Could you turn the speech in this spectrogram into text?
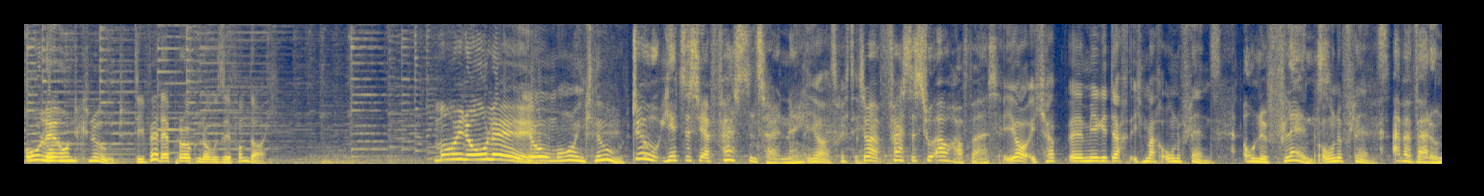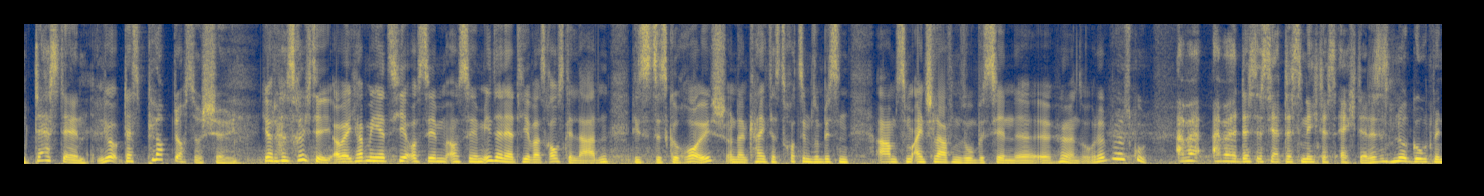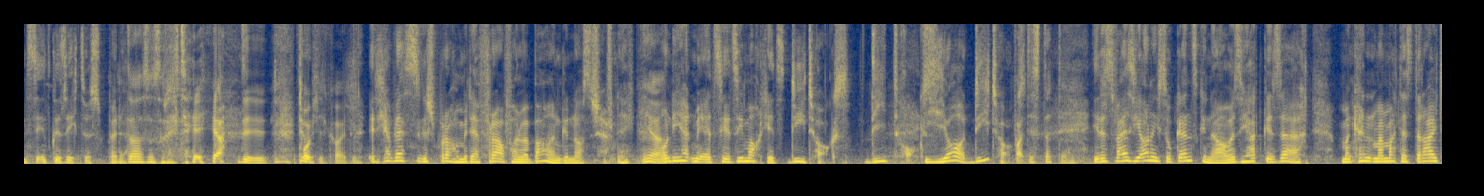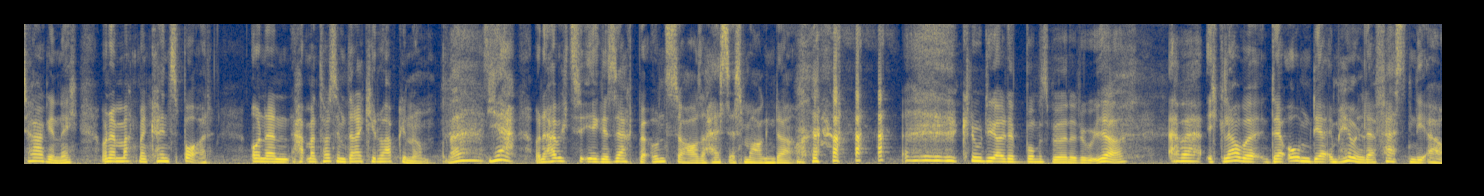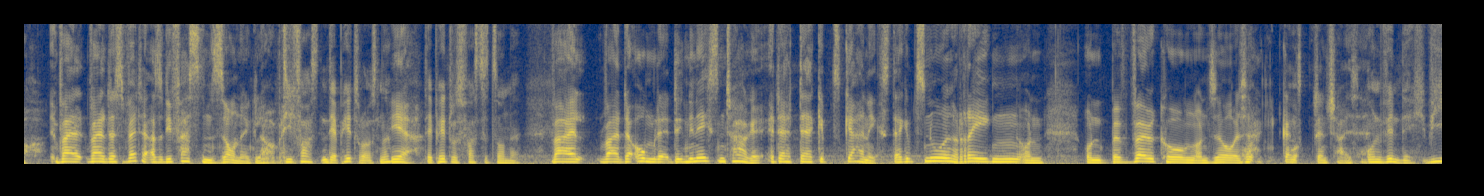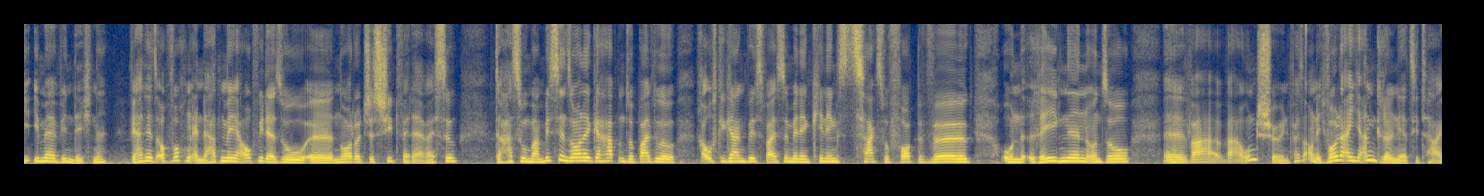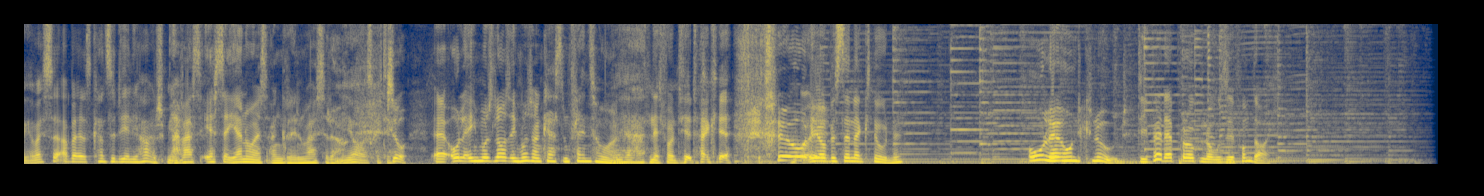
Ole und Knut. Die Wetterprognose vom Deich. Moin, Ole! Jo, moin, Knut. Du, jetzt ist ja Fastenzeit, ne? Ja, ist richtig. Sag mal, fastest du auch auf was? Ja, ich hab äh, mir gedacht, ich mache ohne Flens. Ohne Flens? Ohne Flens. Aber warum das denn? Jo. Das ploppt doch so schön. Ja, das ist richtig. Aber ich habe mir jetzt hier aus dem, aus dem Internet hier was rausgeladen. Dieses das Geräusch. Und dann kann ich das trotzdem so ein bisschen abends zum Einschlafen so ein bisschen äh, äh, hören. So. Das ist gut. Aber, aber das ist ja das nicht das Echte. Das ist nur gut, wenn es dir ins Gesicht so spüttert. Das ist richtig. Ja, die Feuchtigkeit. Ich habe letztens gesprochen mit der Frau von der Bauerngenossenschaft, nicht? Ja. Und die hat mir erzählt, sie macht jetzt Detox. Detox. Ja, Detox. Was ist das denn? Ja, das weiß ich auch nicht so ganz genau, aber sie hat gesagt, man, kann, man macht das drei Tage nicht und dann macht man keinen Sport. Und dann hat man trotzdem drei Kilo abgenommen. Was? Ja, und da habe ich zu ihr gesagt, bei uns zu Hause heißt es morgen da. Knut, die alte Bumsbirne, du. Ja. Aber ich glaube, der oben, der im Himmel, da fasten die auch. Weil, weil das Wetter, also die fasten Sonne, glaube ich. Die fasten, der Petrus, ne? Ja. Der Petrus fastet Sonne. Weil, weil da oben, der, die nächsten Tage, da, da gibt's gar nichts. Da gibt's nur Regen und, und Bewölkung und so. Ist ja ganz, ganz scheiße. Und windig, wie immer windig, ne? Wir hatten jetzt auch Wochenende, hatten wir ja auch wieder so äh, norddeutsches Schiedwetter, weißt du? Da hast du mal ein bisschen Sonne gehabt und sobald du rausgegangen bist, weißt du, mit den Kinnings, zack, sofort bewölkt und regnen und so. Äh, war, war unschön, ich weiß auch nicht. Ich wollte eigentlich angrillen jetzt die Tage, weißt du, aber das kannst du dir in die Haare schmieren. Aber was 1. Januar ist angrillen, weißt du doch. Ja, ist richtig. So, äh, Ole, ich muss los, ich muss noch einen Kasten Flens holen. ja, nett von dir, danke. Ole. Ja, bis dann, der Knut, ne? Ole und Knut. Die Wetterprognose vom Deich.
